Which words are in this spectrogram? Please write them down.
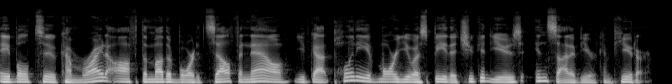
able to come right off the motherboard itself. And now you've got plenty of more USB that you could use inside of your computer.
